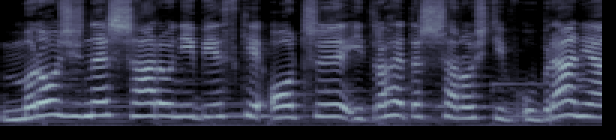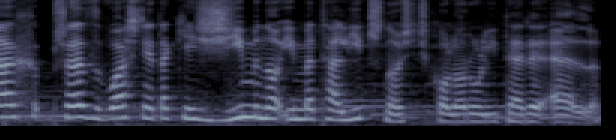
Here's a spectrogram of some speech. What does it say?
Mroźne, szaro-niebieskie oczy i trochę też szarości w ubraniach przez właśnie takie zimno i metaliczność koloru litery L.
